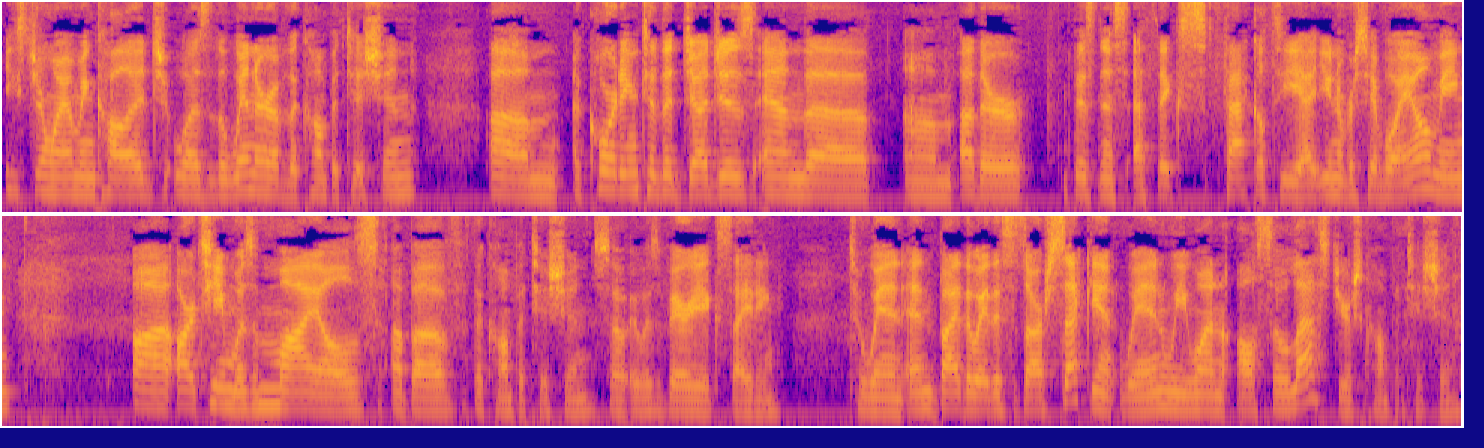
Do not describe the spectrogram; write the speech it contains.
Eastern Wyoming College was the winner of the competition. Um, according to the judges and the um, other business ethics faculty at University of Wyoming, uh, our team was miles above the competition, so it was very exciting to win. And by the way, this is our second win. We won also last year's competition.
